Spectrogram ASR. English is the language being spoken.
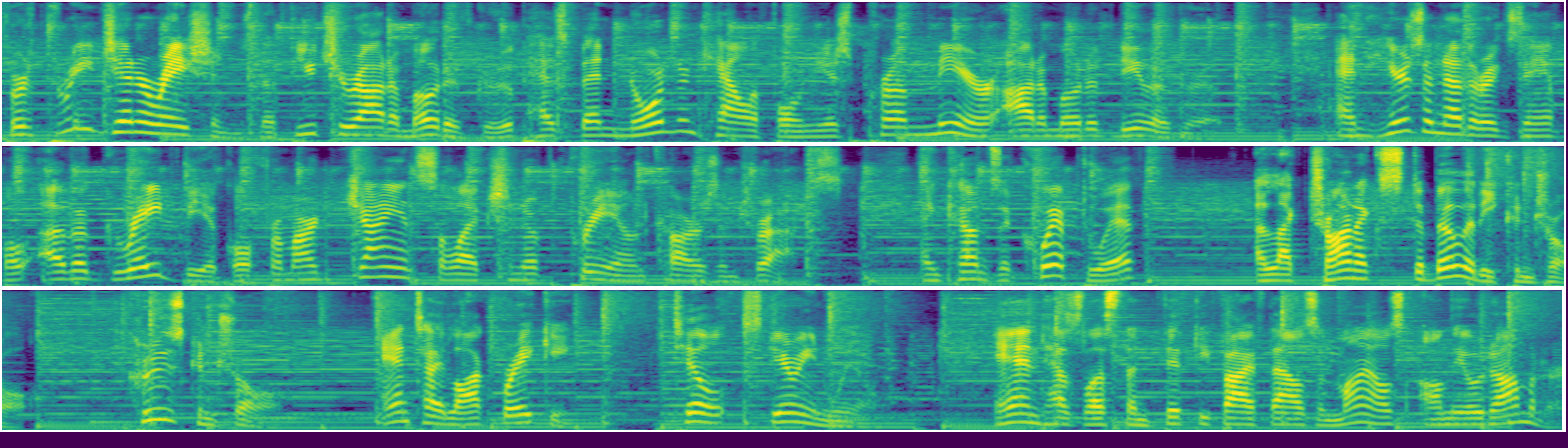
For three generations, the Future Automotive Group has been Northern California's premier automotive dealer group. And here's another example of a great vehicle from our giant selection of pre owned cars and trucks. And comes equipped with electronic stability control, cruise control, anti lock braking, tilt steering wheel, and has less than 55,000 miles on the odometer.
